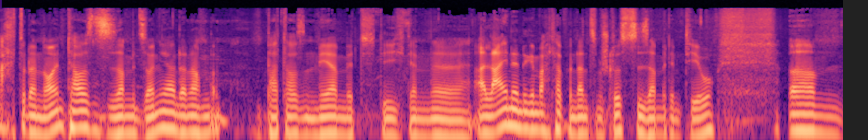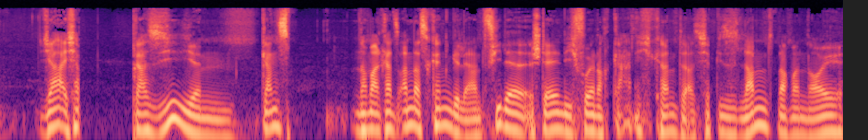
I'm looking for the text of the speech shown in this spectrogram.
8.000 oder 9.000 zusammen mit Sonja, dann noch ein paar tausend mehr mit, die ich dann äh, alleine gemacht habe und dann zum Schluss zusammen mit dem Theo. Ähm, ja, ich habe Brasilien ganz nochmal ganz anders kennengelernt. Viele Stellen, die ich vorher noch gar nicht kannte. Also ich habe dieses Land nochmal neu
